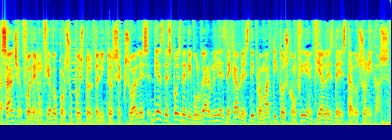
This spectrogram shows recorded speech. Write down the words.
Assange fue denunciado por supuestos delitos sexuales días después de divulgar miles de cables diplomáticos confidenciales de Estados Unidos.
